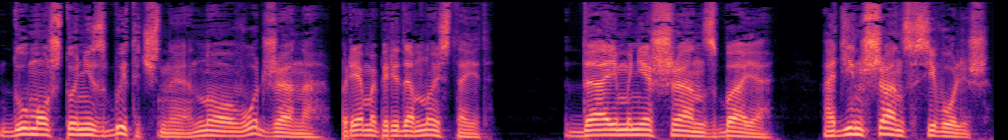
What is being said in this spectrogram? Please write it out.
Думал, что несбыточная, но вот же она, прямо передо мной стоит. Дай мне шанс, Бая. Один шанс всего лишь.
